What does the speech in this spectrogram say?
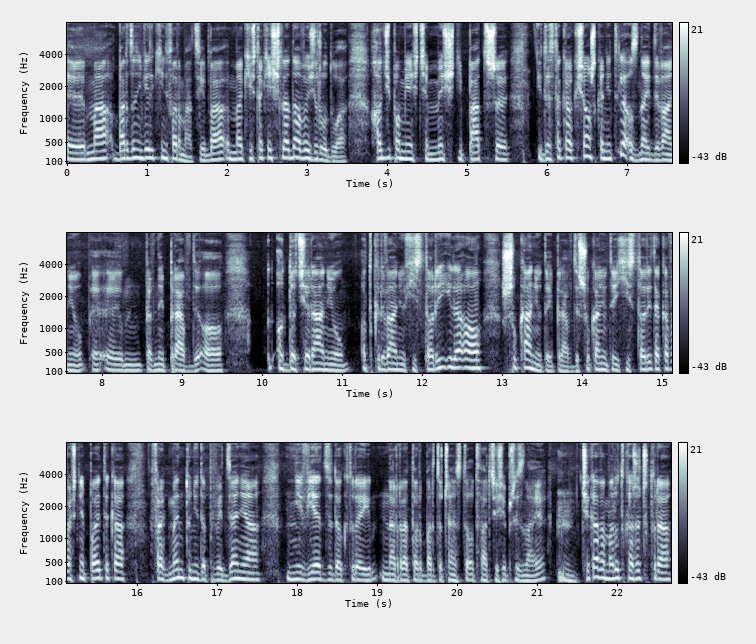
Y, ma bardzo niewielkie informacje, ma, ma jakieś takie śladowe źródła. Chodzi po mieście, myśli, patrzy i to jest taka książka nie tyle o znajdywaniu y, pewnej prawdy, o, o docieraniu, odkrywaniu historii, ile o szukaniu tej prawdy, szukaniu tej historii. Taka właśnie poetyka fragmentu niedopowiedzenia, niewiedzy, do której narrator bardzo często otwarcie się przyznaje. Ciekawa, malutka rzecz, która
